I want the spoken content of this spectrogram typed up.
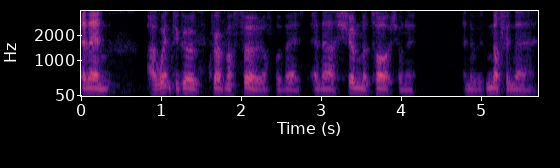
And then I went to go grab my phone off my bed, and then I shone my torch on it, and there was nothing there.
